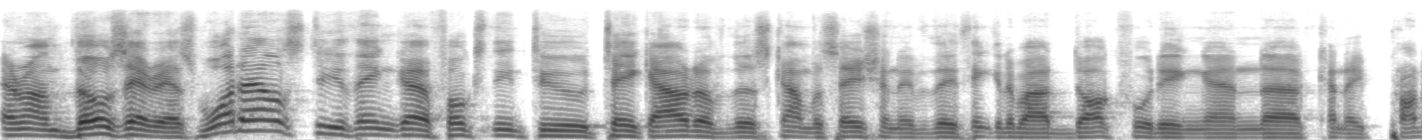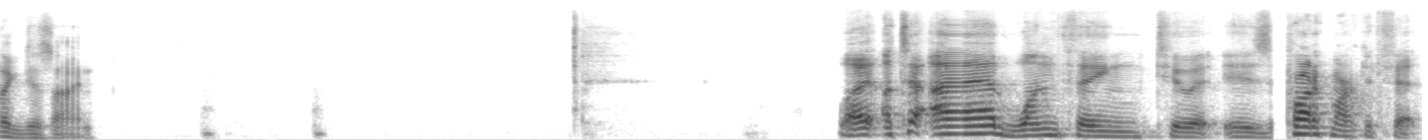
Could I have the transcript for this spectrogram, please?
around those areas. What else do you think uh, folks need to take out of this conversation if they're thinking about dog fooding and uh, kind of product design? Well, I'll t- I add one thing to it is product market fit.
